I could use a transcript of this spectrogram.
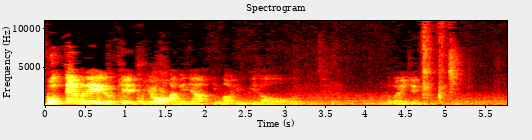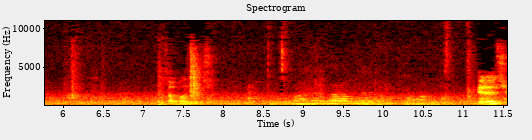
뭐 때문에 이렇게 두려워하느냐 이 말입니다. 올라가야지. 첫 번째. 많은 사람들은 걱정한다. 그렇죠.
